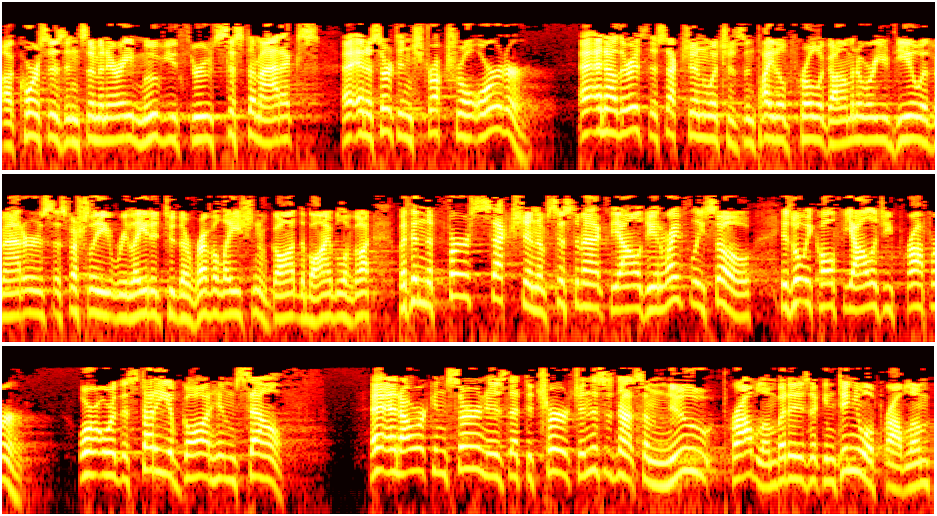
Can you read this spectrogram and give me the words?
Uh, courses in seminary move you through systematics uh, in a certain structural order. And now there is the section which is entitled Prolegomena where you deal with matters especially related to the revelation of God, the Bible of God. But then the first section of systematic theology, and rightfully so, is what we call theology proper. Or, or the study of God Himself. And our concern is that the church, and this is not some new problem, but it is a continual problem,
